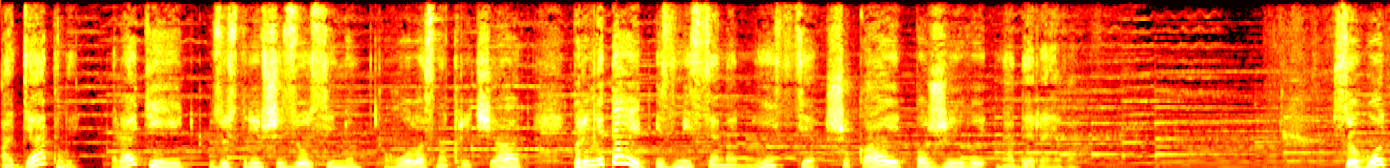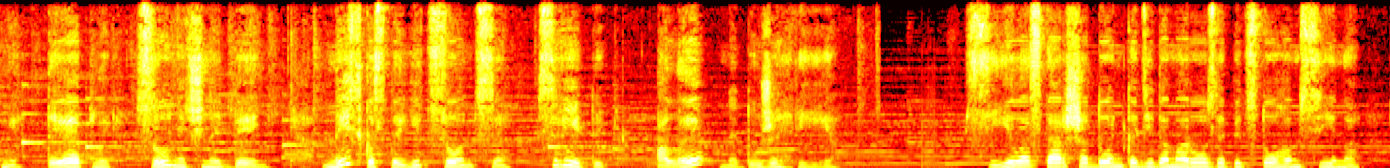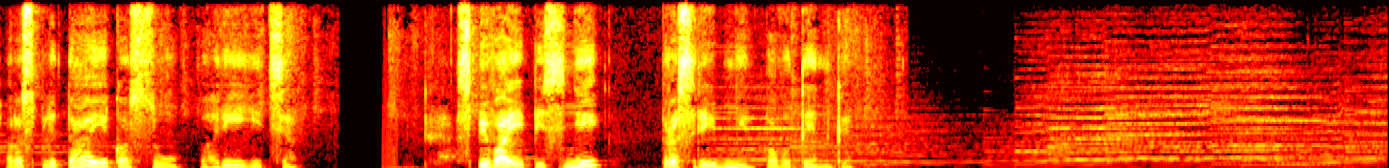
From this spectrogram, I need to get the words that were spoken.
А дятли радіють, зустрівшись з осінню, голосно кричать, прилітають із місця на місце, шукають поживи на деревах. Сьогодні теплий сонячний день. Низько стоїть сонце, світить, але не дуже гріє. Сіла старша донька Діда Мороза під стогом сіна, розплітає косу, гріється. Співає пісні про срібні павутинки.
